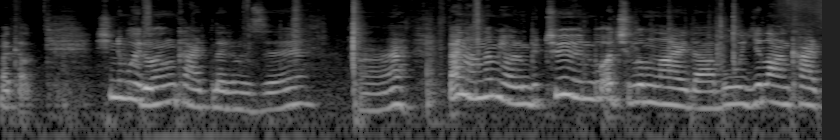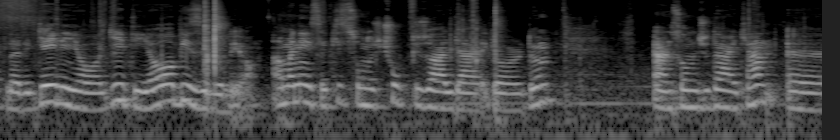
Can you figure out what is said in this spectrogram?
bakalım. Şimdi buyurun kartlarımızı. Ah, Ben anlamıyorum. Bütün bu açılımlarda bu yılan kartları geliyor, gidiyor, bizi buluyor. Ama neyse ki sonucu çok güzel gel gördüm. Yani sonucu derken e,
